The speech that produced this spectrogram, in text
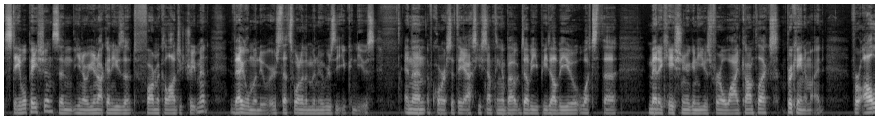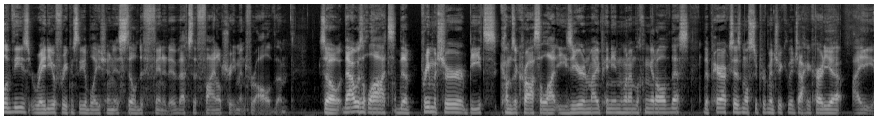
stable patients, and you know you're not going to use a pharmacologic treatment, vagal maneuvers. That's one of the maneuvers that you can use. And then, of course, if they ask you something about WPW, what's the medication you're going to use for a wide complex, procainamide. For all of these, radiofrequency ablation is still definitive. That's the final treatment for all of them. So that was a lot. The premature beats comes across a lot easier in my opinion when I'm looking at all of this. The paroxysmal supraventricular tachycardia, I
